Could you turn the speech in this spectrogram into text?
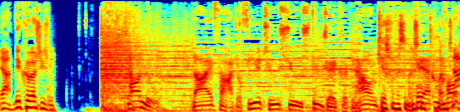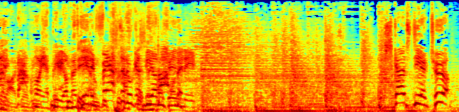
Ja, vi kører, Sissel. Og nu, live fra Radio 24 Studio i København. Kirsten er simpelthen er sådan en konti. Nej, bare må jeg bede om, det er det værste, du kan sige om en kvinde. Skats direktør.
